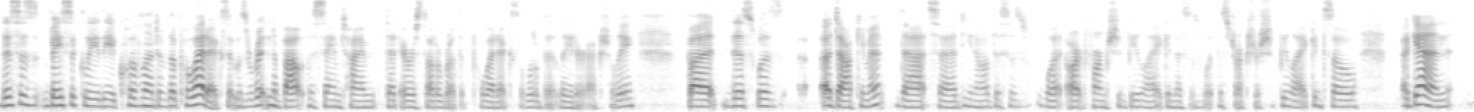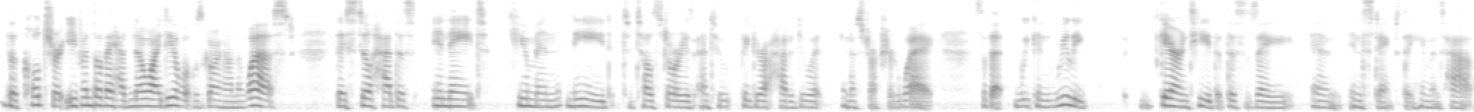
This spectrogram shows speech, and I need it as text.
This is basically the equivalent of the Poetics. It was written about the same time that Aristotle wrote the Poetics, a little bit later, actually. But this was a document that said, you know, this is what art form should be like, and this is what the structure should be like. And so, again, the culture, even though they had no idea what was going on in the West, they still had this innate human need to tell stories and to figure out how to do it in a structured way so that we can really guarantee that this is a an instinct that humans have.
